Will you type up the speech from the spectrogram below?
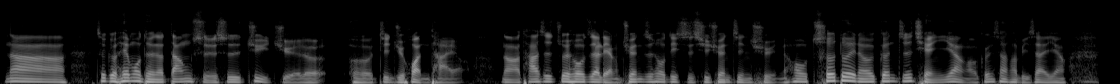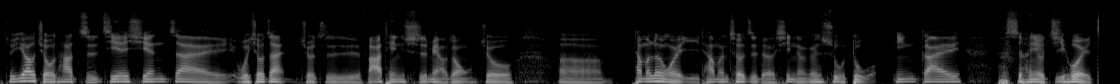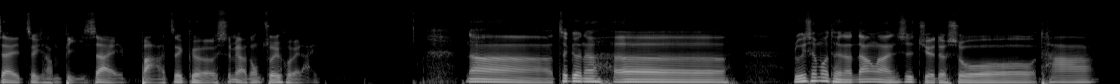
那这个 Hamilton 呢，当时是拒绝了，呃，进去换胎哦。那他是最后在两圈之后第十七圈进去，然后车队呢跟之前一样哦，跟上场比赛一样，就要求他直接先在维修站就是罚停十秒钟，就呃，他们认为以他们车子的性能跟速度，应该是很有机会在这场比赛把这个十秒钟追回来。那这个呢，呃。路易斯·莫特呢，当然是觉得说他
